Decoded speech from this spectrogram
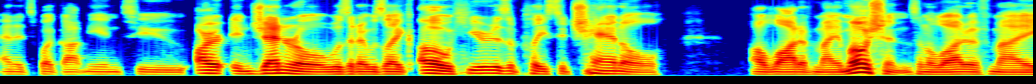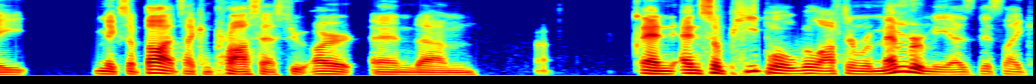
and it's what got me into art in general. Was that I was like, oh, here is a place to channel a lot of my emotions and a lot of my mix up thoughts I can process through art, and um and and so people will often remember me as this like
